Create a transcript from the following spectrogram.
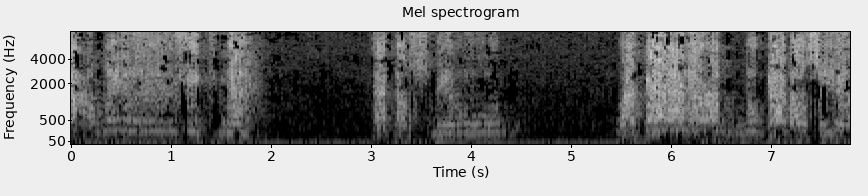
بَعْضٍ فِتْنَةٌ أَتَصْبِرُونَ وَكَانَ رَبُّكَ بَصِيرًا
